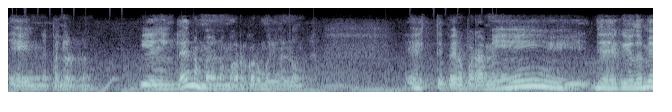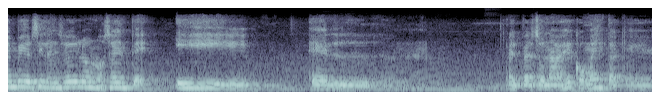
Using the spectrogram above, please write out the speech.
en español, pero y en inglés no me, no me recuerdo muy bien el nombre. Este, pero para mí, desde que yo también vi El silencio de los inocentes y el, el personaje comenta que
